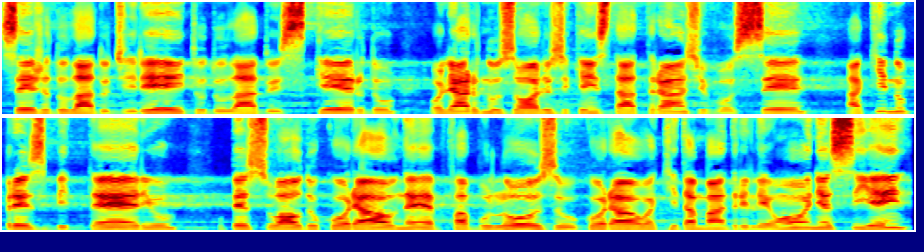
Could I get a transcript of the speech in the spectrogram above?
seja do lado direito, do lado esquerdo, olhar nos olhos de quem está atrás de você, aqui no presbitério, o pessoal do coral, né, fabuloso, o coral aqui da Madre Leônia, se en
